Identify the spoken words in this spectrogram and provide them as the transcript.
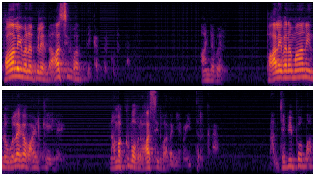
பாலைவனத்தில் அந்த ஆசீர்வாதத்தை கற்றுக் கொடுத்தார். ஆண்டவர் பாலைவனமான இந்த உலக வாழ்க்கையில் நமக்கும் அவர் ஆசீர்வாதங்களை வைத்திருக்கிறார். நாம் ஜெபிப்போமா?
